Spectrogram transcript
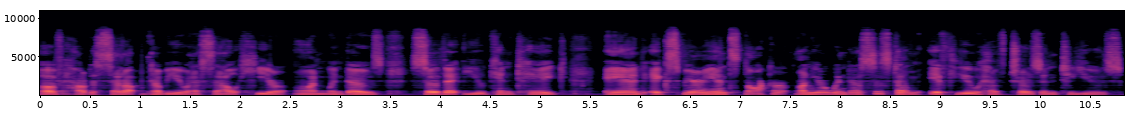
of how to set up WSL here on Windows so that you can take and experience Docker on your Windows system if you have chosen to use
